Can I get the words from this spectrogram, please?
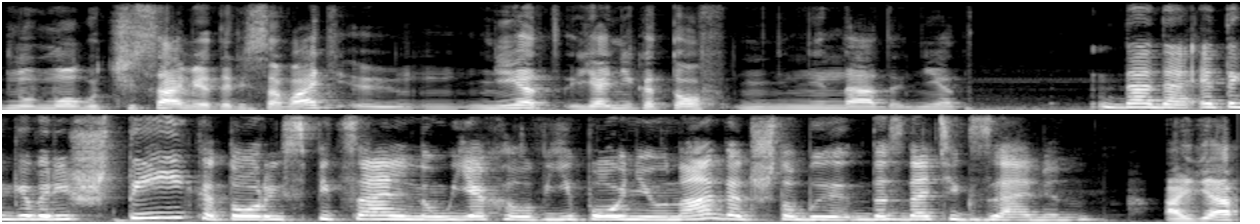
ну, могут часами это рисовать. Э, нет, я не готов. Не надо, нет. Да-да, это говоришь ты, который специально уехал в Японию на год, чтобы сдать экзамен. А я,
